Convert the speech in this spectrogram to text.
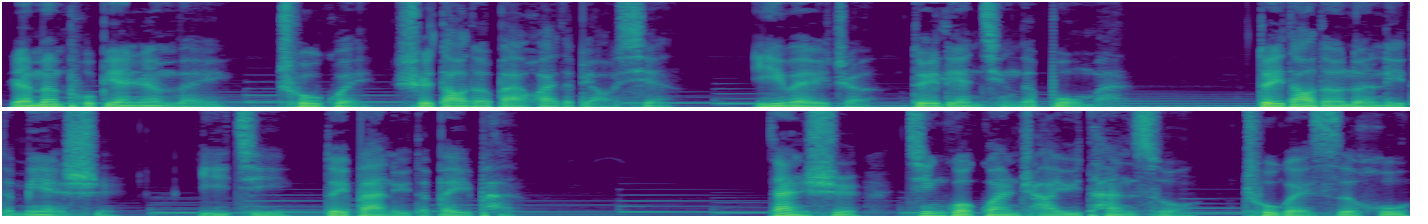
人们普遍认为，出轨是道德败坏的表现，意味着对恋情的不满，对道德伦理的蔑视，以及对伴侣的背叛。但是，经过观察与探索，出轨似乎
